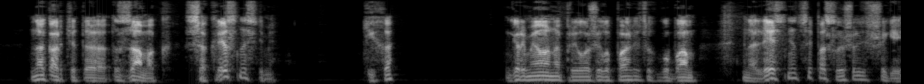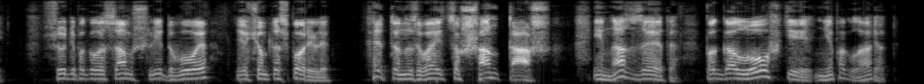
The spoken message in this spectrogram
— На карте-то замок с окрестностями. — Тихо. Гермиона приложила палец к губам. На лестнице послышались шаги. Судя по голосам, шли двое и о чем-то спорили. — Это называется шантаж, и нас за это по головке не погладят.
